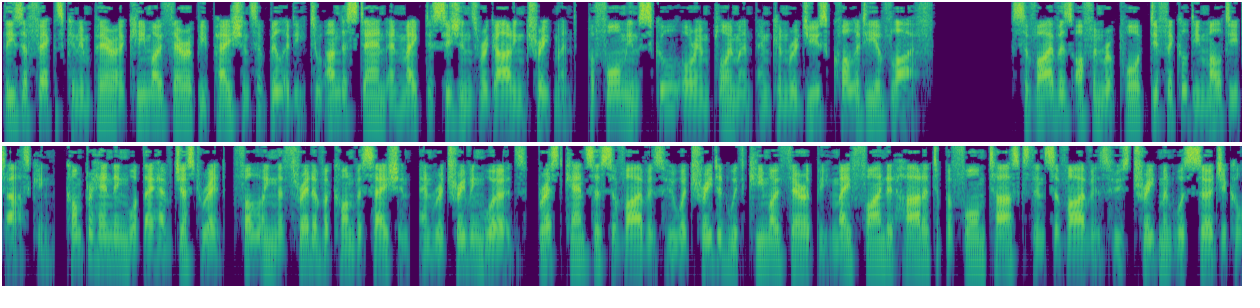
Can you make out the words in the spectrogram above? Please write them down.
These effects can impair a chemotherapy patient's ability to understand and make decisions regarding treatment, perform in school or employment and can reduce quality of life. Survivors often report difficulty multitasking, comprehending what they have just read, following the thread of a conversation, and retrieving words. Breast cancer survivors who were treated with chemotherapy may find it harder to perform tasks than survivors whose treatment was surgical.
